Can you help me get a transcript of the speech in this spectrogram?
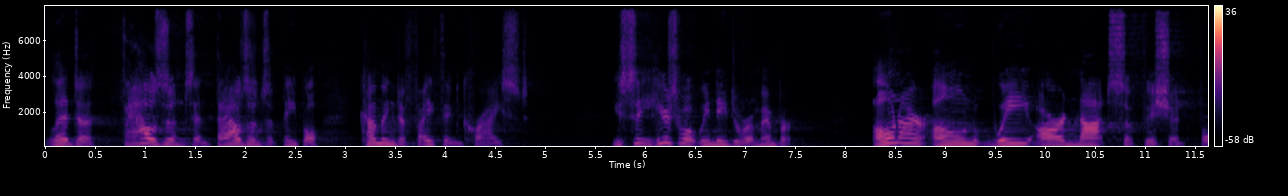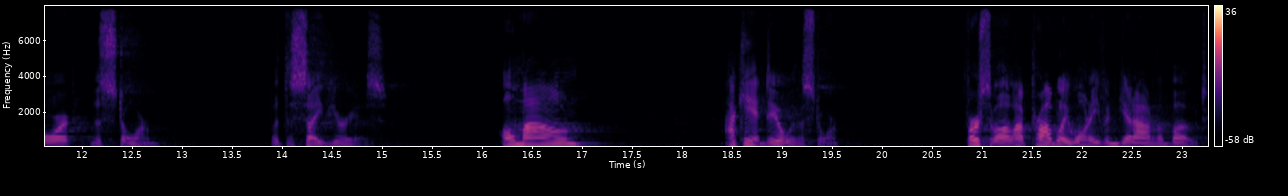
led to thousands and thousands of people coming to faith in Christ. You see, here's what we need to remember on our own, we are not sufficient for the storm, but the Savior is. On my own, I can't deal with a storm. First of all, I probably won't even get out of the boat.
